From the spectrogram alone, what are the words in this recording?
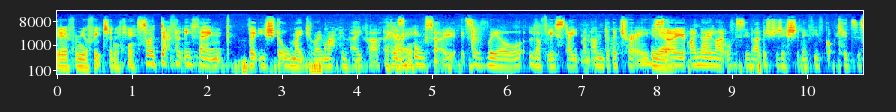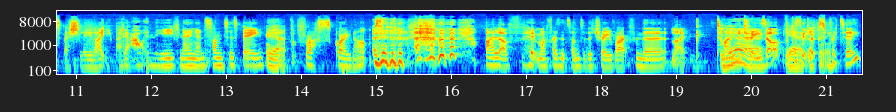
year from your feature, Nicki? So I definitely think that you should all make your own wrapping paper because Okay. also it's a real lovely statement under the tree. Yeah. So I know, like obviously, like the tradition, if you've got kids, especially, like you put it out in the evening and Santa's been. Yeah. But for us grown ups, I love putting my presents under the tree right from the like time Yeah. the tree's up because Yeah, it looks pretty.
